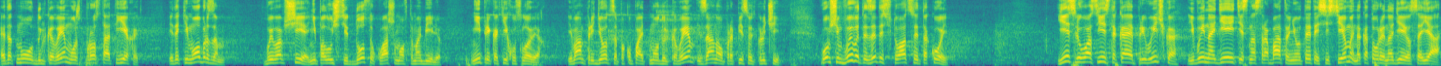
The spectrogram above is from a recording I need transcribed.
этот модуль КВМ может просто отъехать. И таким образом вы вообще не получите доступ к вашему автомобилю ни при каких условиях. И вам придется покупать модуль КВМ и заново прописывать ключи. В общем, вывод из этой ситуации такой – если у вас есть такая привычка, и вы надеетесь на срабатывание вот этой системы, на которой надеялся я,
